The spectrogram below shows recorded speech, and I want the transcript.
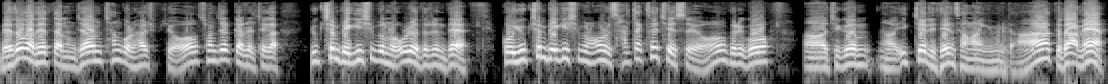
매도가 됐다는 점 참고를 하십시오. 손절가를 제가 6,120원을 올려드렸는데 그 6,120원 오늘 살짝 터치했어요. 그리고 어, 지금 어, 익절이 된 상황입니다. 그 다음에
